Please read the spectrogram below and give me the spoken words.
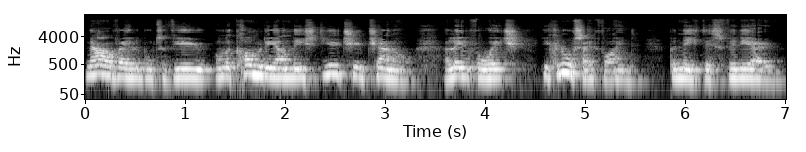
now available to view on the Comedy Unleashed YouTube channel, a link for which you can also find beneath this video.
